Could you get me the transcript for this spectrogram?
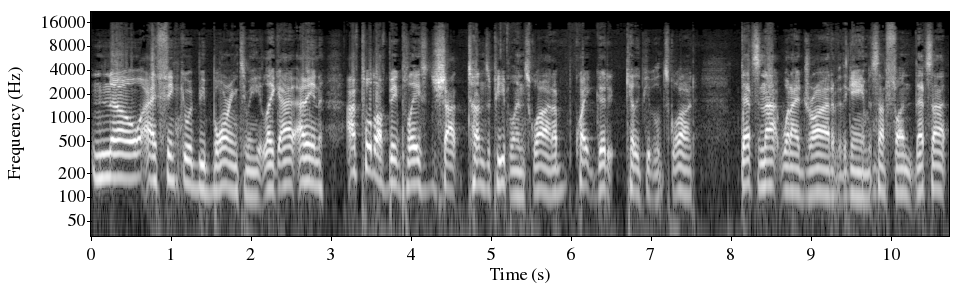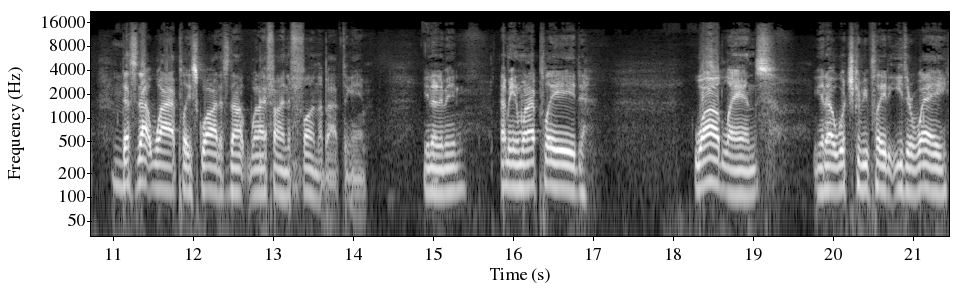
No, I think it would be boring to me. Like I, I mean, I've pulled off big plays and shot tons of people in squad. I'm quite good at killing people in squad. That's not what I draw out of the game. It's not fun. That's not hmm. that's not why I play squad. It's not what I find fun about the game. You know what I mean? I mean, when I played Wildlands, you know, which can be played either way,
